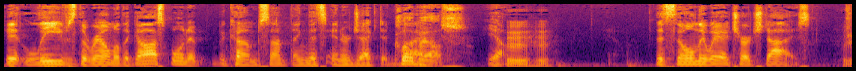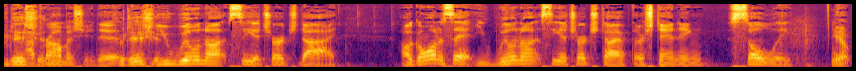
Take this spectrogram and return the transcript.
It leaves the realm of the gospel and it becomes something that's interjected. by- Clubhouse yeah. Mm-hmm. That's the only way a church dies. tradition. I promise you. that Tradition. You will not see a church die. I'll go on and say it. You will not see a church die if they're standing solely life. Yep.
